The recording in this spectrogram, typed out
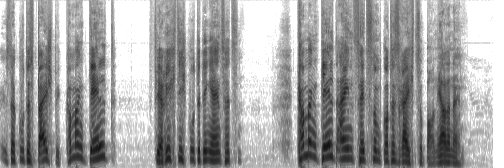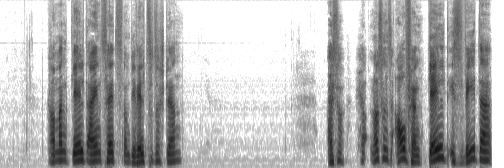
ist ein gutes Beispiel. Kann man Geld für richtig gute Dinge einsetzen? Kann man Geld einsetzen, um Gottes Reich zu bauen? Ja oder nein? Kann man Geld einsetzen, um die Welt zu zerstören? Also lass uns aufhören. Geld ist weder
